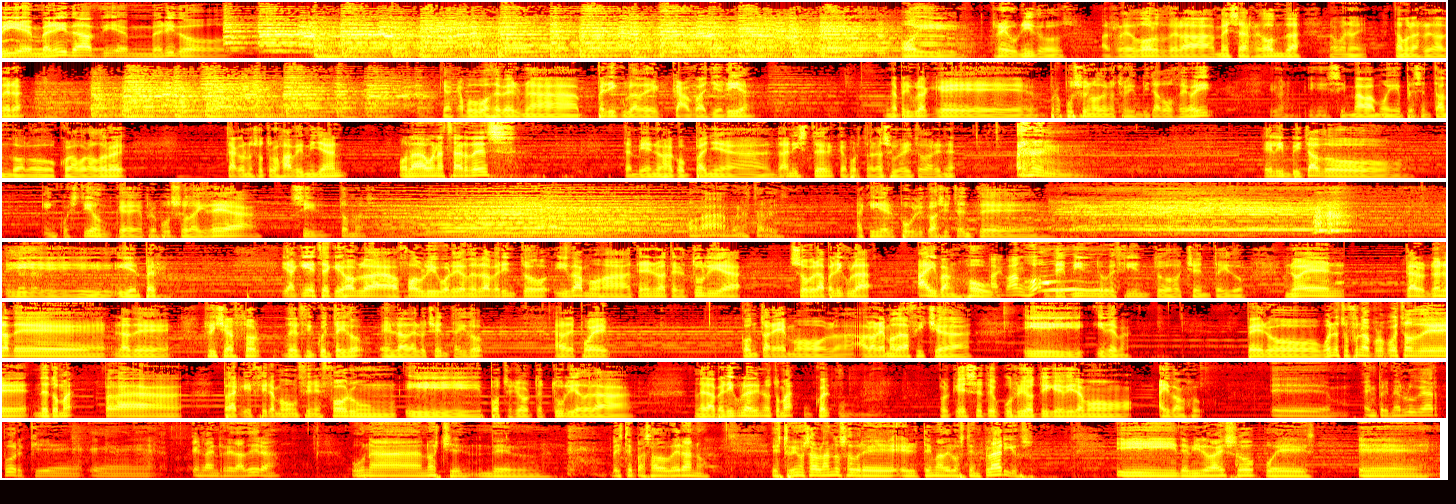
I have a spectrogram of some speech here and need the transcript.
Bienvenidas, bienvenidos. Hoy reunidos alrededor de la mesa redonda, no bueno, estamos en la redadera, que acabamos de ver una película de caballería, una película que propuso uno de nuestros invitados de hoy, y bueno, y sin más vamos a ir presentando a los colaboradores. Está con nosotros Javi Millán. Hola, buenas tardes. También nos acompaña Danister, que aportará su granito de arena. El invitado en cuestión que propuso la idea, Sir Thomas. Hola, buenas tardes. Aquí el público asistente. Y, y el perro. Y aquí este que os habla, Fauli, guardián del laberinto, y vamos a tener una tertulia sobre la película Ivanhoe, Ivanhoe. de 1982. No es, claro, no es la de la de Richard Thorpe del 52, es la del 82. Ahora después contaremos, la- hablaremos de la ficha y, y demás. Pero bueno, esto fue una propuesta de, de Tomás para, para que hiciéramos un cineforum y posterior tertulia de la, de la película. Dinos, Tomás, ¿cuál, ¿por qué se te ocurrió a ti que viéramos Ivanhoe? Eh, en primer lugar, porque eh, en la enredadera, una noche del, de este pasado verano, estuvimos hablando sobre el tema de los templarios. Y debido a eso, pues, eh,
